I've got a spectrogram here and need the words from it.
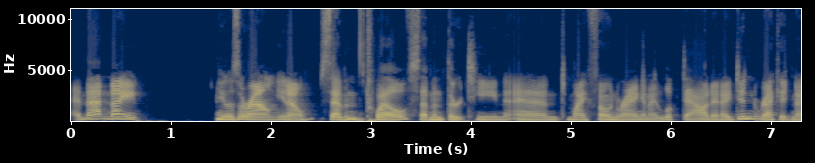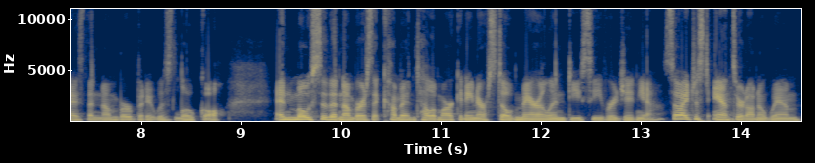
And that night, it was around, you know, 712, 713, and my phone rang and I looked down and I didn't recognize the number, but it was local. And most of the numbers that come in telemarketing are still Maryland, DC, Virginia. So I just answered on a whim.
